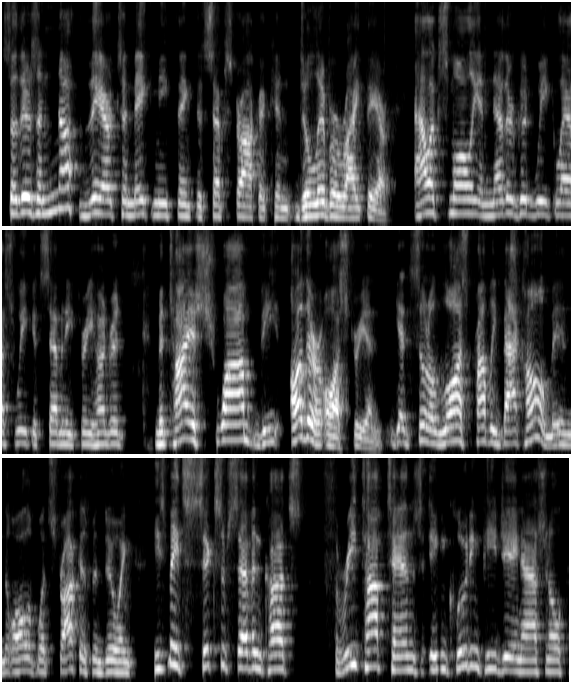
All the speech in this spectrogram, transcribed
So there's enough there to make me think that Sepp Straka can deliver right there. Alex Smalley, another good week last week at 7,300. Matthias Schwab, the other Austrian, gets sort of lost probably back home in all of what Straka has been doing. He's made six of seven cuts, three top tens, including PGA National.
